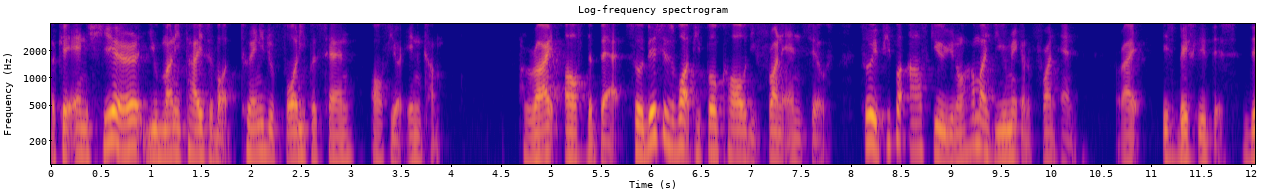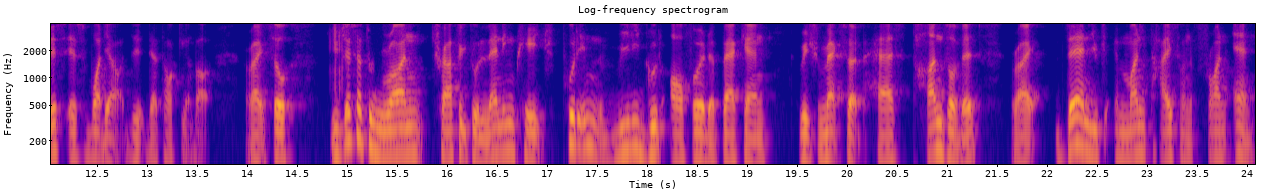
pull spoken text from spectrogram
Okay, and here you monetize about 20 to 40% of your income right off the bat. So this is what people call the front end sales. So if people ask you, you know, how much do you make on the front end, right? It's basically this. This is what they're they're talking about, right? So you just have to run traffic to a landing page, put in a really good offer at the back end, which MaxWeb has tons of it, right? Then you can monetize on the front end.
